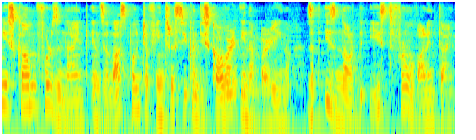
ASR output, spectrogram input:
is come for the ninth and the last point of interest you can discover in Ambarino, that is northeast from Valentine.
